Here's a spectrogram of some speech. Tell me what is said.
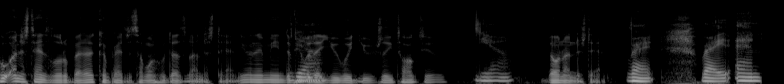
who understands a little better compared to someone who doesn't understand. You know what I mean? The people Yeah. that you would usually talk to Yeah. don't understand. Right, right. And,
